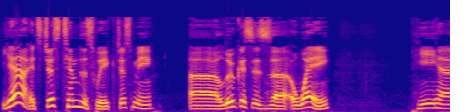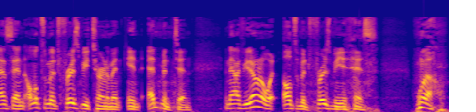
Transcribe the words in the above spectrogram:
yeah, it's just Tim this week, just me. Uh, Lucas is uh, away. He has an ultimate frisbee tournament in Edmonton. Now, if you don't know what ultimate frisbee is, well,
